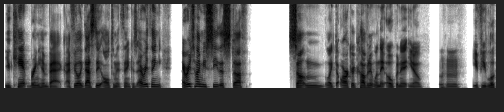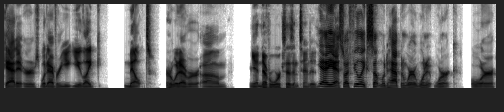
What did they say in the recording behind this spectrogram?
you can't bring him back. I feel like that's the ultimate thing because everything, every time you see this stuff, something like the Ark of Covenant when they open it, you know, Mm-hmm. if you look at it or whatever, you you like melt or whatever. Um, Yeah, it never works as intended. Yeah, yeah. So I feel like something would happen where it wouldn't work, or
